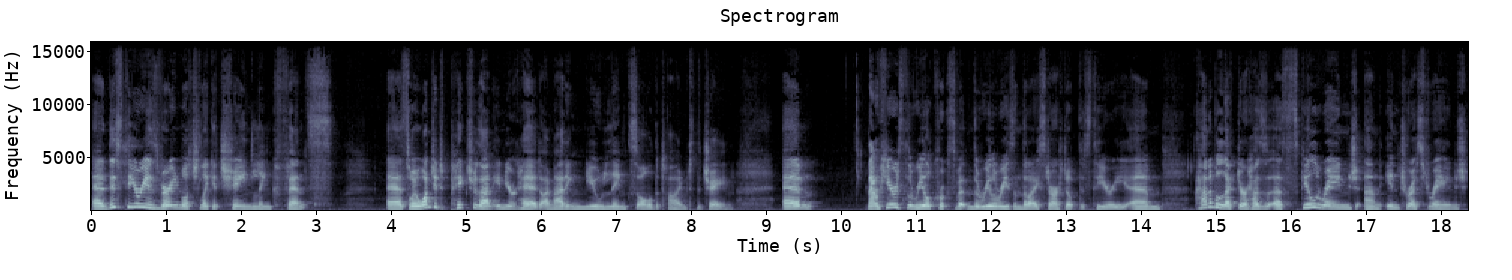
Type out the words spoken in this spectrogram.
Uh, this theory is very much like a chain link fence. Uh, so I want you to picture that in your head. I'm adding new links all the time to the chain. Um, now here's the real crux of it, and the real reason that I started up this theory. Um, Hannibal Lecter has a skill range and interest range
